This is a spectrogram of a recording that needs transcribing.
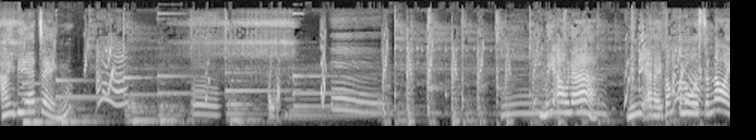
ไอเดียเจ๋ง ไม่มีอะไรต้องกลัวซะหน่อย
